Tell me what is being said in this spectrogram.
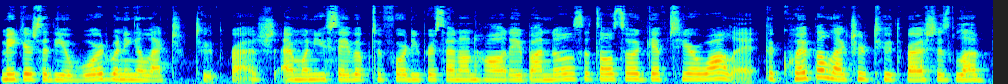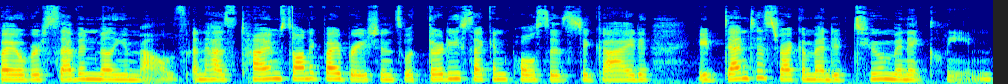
makers of the award winning electric toothbrush. And when you save up to 40% on holiday bundles, it's also a gift to your wallet. The Quip electric toothbrush is loved by over 7 million mouths and has time sonic vibrations with 30 second pulses to guide a dentist recommended 2 minute clean.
